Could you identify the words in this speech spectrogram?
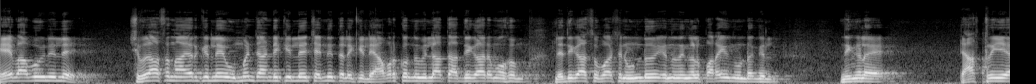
കെ ബാബുവിനില്ലേ ശിവദാസൻ നായർക്കില്ലേ ഉമ്മൻചാണ്ടിക്കില്ലേ ചെന്നിത്തലയ്ക്കില്ലേ അവർക്കൊന്നുമില്ലാത്ത അധികാരമോഹം ലതികാ ഉണ്ട് എന്ന് നിങ്ങൾ പറയുന്നുണ്ടെങ്കിൽ നിങ്ങളെ രാഷ്ട്രീയ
